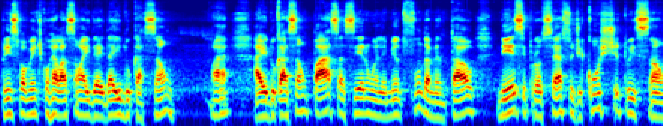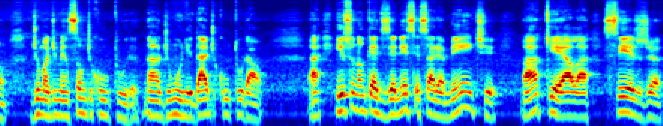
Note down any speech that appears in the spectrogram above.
principalmente com relação à ideia da educação, é? a educação passa a ser um elemento fundamental nesse processo de constituição de uma dimensão de cultura, né? de uma unidade cultural. Tá? Isso não quer dizer necessariamente tá? que ela seja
